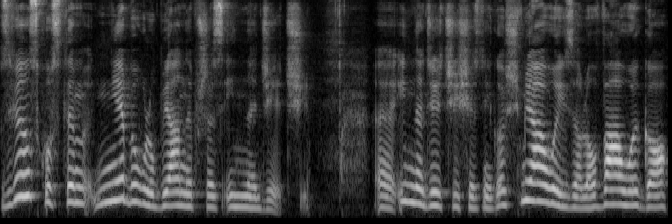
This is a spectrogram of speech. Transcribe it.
w związku z tym nie był lubiany przez inne dzieci. E, Inne dzieci się z niego śmiały, izolowały go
